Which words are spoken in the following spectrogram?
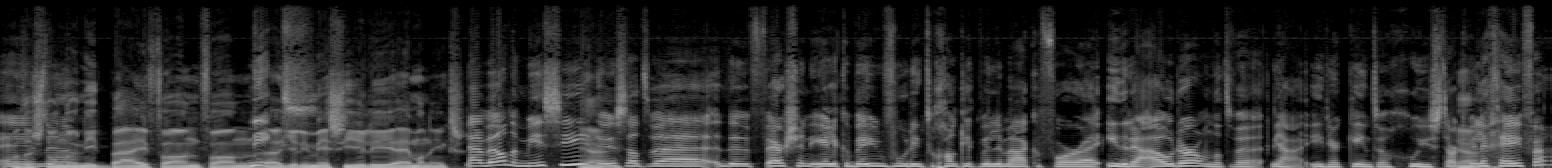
Want er En, stond eh, nog niet bij van, van eh, jullie missen jullie helemaal niks. nou, wel de missie. Ja. Dus dat we de version eerlijke babyvoeding toegankelijk willen maken voor iedere ouder. Omdat we ja, ieder kind een goede start Ja. willen geven.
